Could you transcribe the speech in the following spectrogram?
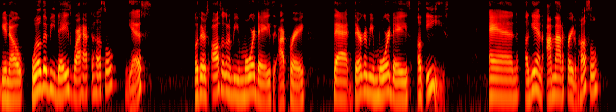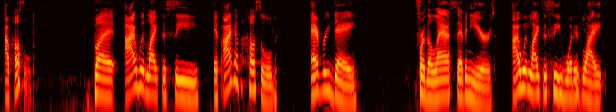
You know, will there be days where I have to hustle? Yes. But there's also going to be more days, I pray, that there are going to be more days of ease. And again, I'm not afraid of hustle. I've hustled. But I would like to see if I have hustled every day for the last seven years, I would like to see what it's like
